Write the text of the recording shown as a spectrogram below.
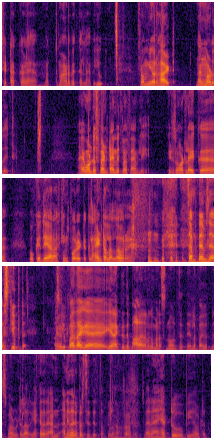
ಸೆಟ್ ಹಾಕ್ಕಾಳೆ ಮತ್ತು ಮಾಡಬೇಕಲ್ಲ. ಯು ಫ್ರಮ್ ಯುವರ್ ಹಾರ್ಟ್ ನಂಗೆ ಮಾಡೋದೈತಿ. I want to spend time with my family it's not like okay they are asking for it client ಅಲ್ಲ ಅವ್ರೆ. ಸಮ್ಟೈಮ್ಸ್ ಹ್ಯಾವ್ ಸ್ಕಿಪ್ಡ್ ಸ್ಕಿಪ್ ಆದಾಗ ಏನಾಗ್ತಿದೆ? ಭಾಳ ನನಗೂ ಮನಸ್ಸು ನೋಡ್ತೈತೆ ಎಲ್ಲಪ್ಪ ಇವತ್ತು ಮಿಸ್ ಮಾಡಿಬಿಟ್ಟಲ್ಲ ಅವ್ರಿಗೆ ಯಾಕಂದರೆ ಅನ್ ಅನಿವಾರ್ಯ ಪರಿಸ್ಥಿತಿ ಇರ್ತಾವೆ ಕೆಲವೊಂದು I had to be out ಅಂತ.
